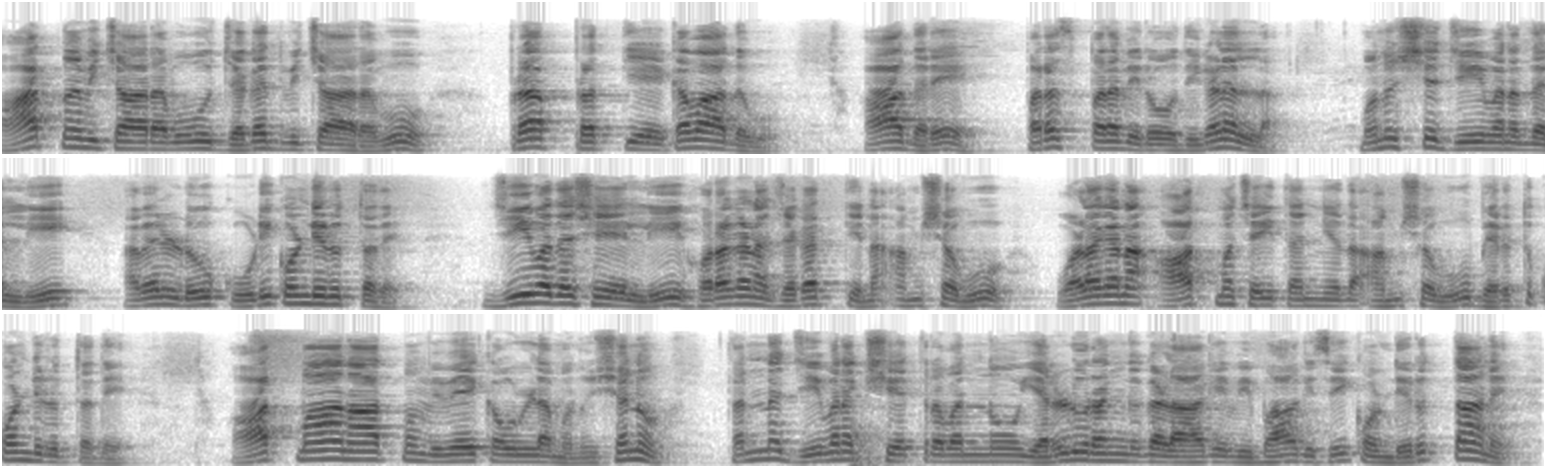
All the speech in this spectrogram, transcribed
ಆತ್ಮವಿಚಾರವು ಜಗದ್ವಿಚಾರವು ಪ್ರಪ್ರತ್ಯೇಕವಾದವು. ಆದರೆ ಪರಸ್ಪರ ವಿರೋಧಿಗಳಲ್ಲ. ಮನುಷ್ಯ ಜೀವನದಲ್ಲಿ ಅವೆರಡೂ ಕೂಡಿಕೊಂಡಿರುತ್ತದೆ. ಜೀವದಶೆಯಲ್ಲಿ ಹೊರಗಣ ಜಗತ್ತಿನ ಅಂಶವು, ಒಳಗಣ ಆತ್ಮಚೈತನ್ಯದ ಅಂಶವೂ ಬೆರೆತುಕೊಂಡಿರುತ್ತದೆ. ಆತ್ಮಾನಾತ್ಮ ವಿವೇಕವುಳ್ಳ ಮನುಷ್ಯನು ತನ್ನ ಜೀವನ ಕ್ಷೇತ್ರವನ್ನು ಎರಡು ರಂಗಗಳಾಗಿ ವಿಭಾಗಿಸಿಕೊಂಡಿರುತ್ತಾನೆ.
